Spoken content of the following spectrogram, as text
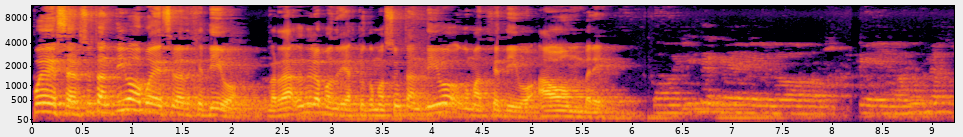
Puede ser sustantivo o puede ser adjetivo, ¿verdad? ¿Dónde lo pondrías tú? ¿Como sustantivo o como adjetivo? A hombre. Como dijiste que los, que los núcleos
